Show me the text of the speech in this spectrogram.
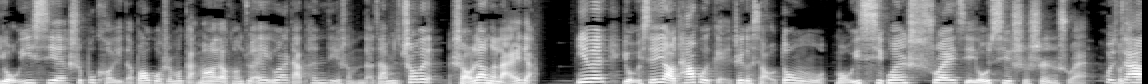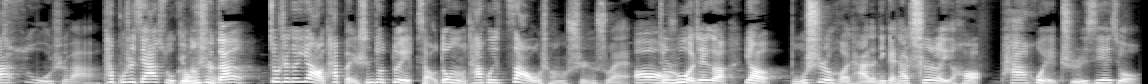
有一些是不可以的，包括什么感冒药，可能觉得哎有点打喷嚏什么的，咱们稍微少量的来一点，因为有一些药它会给这个小动物某一器官衰竭，尤其是肾衰，会加速是吧？它不是加速，可能是单。就这个药它本身就对小动物它会造成肾衰哦。就如果这个药不适合它的，你给它吃了以后，它会直接就。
